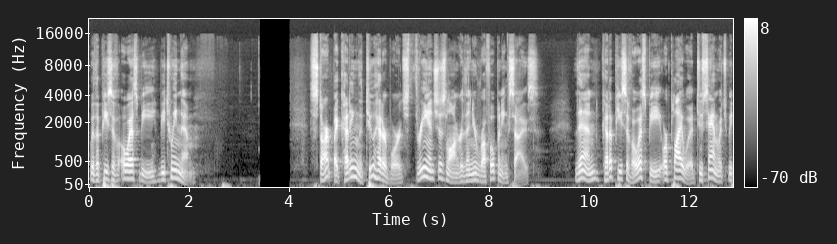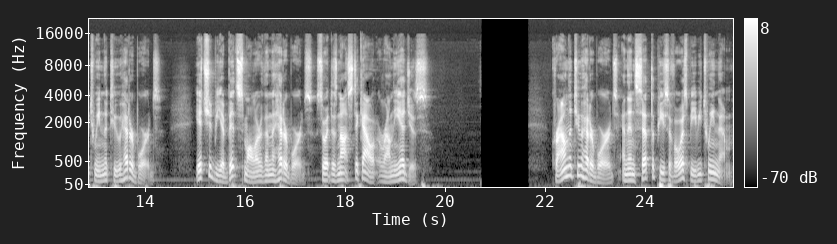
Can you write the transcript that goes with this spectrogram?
with a piece of OSB between them. Start by cutting the two header boards 3 inches longer than your rough opening size. Then, cut a piece of OSB or plywood to sandwich between the two header boards. It should be a bit smaller than the header boards, so it does not stick out around the edges. Crown the two header boards and then set the piece of OSB between them.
